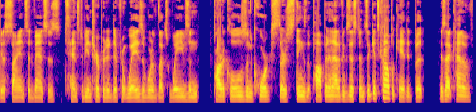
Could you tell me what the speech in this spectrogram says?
as science advances tends to be interpreted different ways of whether that's waves and particles and quarks. There's things that pop in and out of existence. It gets complicated, but is that kind of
